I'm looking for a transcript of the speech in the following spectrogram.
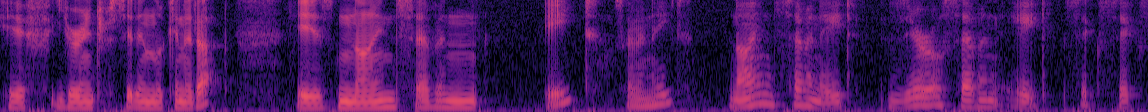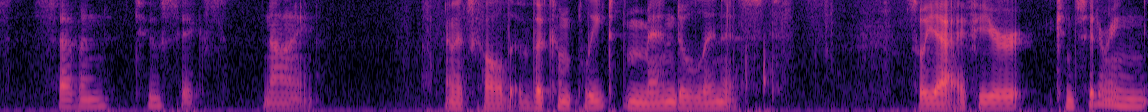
if you're interested in looking it up, is 978. Is that an 8? 978 078 72669 and it's called The Complete Mandolinist. So, yeah, if you're considering,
